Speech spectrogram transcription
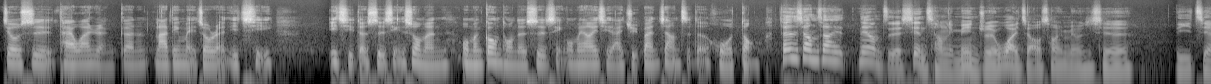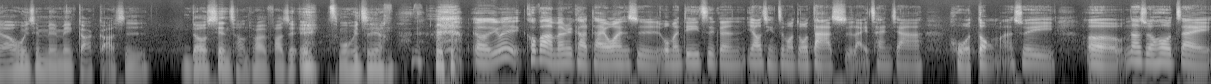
就是台湾人跟拉丁美洲人一起。一起的事情是我们我们共同的事情，我们要一起来举办这样子的活动。但是像在那样子的现场里面，你觉得外交上有没有一些礼节啊，或一些美美嘎嘎，是你到现场突然发现，哎、怎么会这样？呃，因为 Copa America 台湾是我们第一次跟邀请这么多大使来参加活动嘛，所以呃那时候在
